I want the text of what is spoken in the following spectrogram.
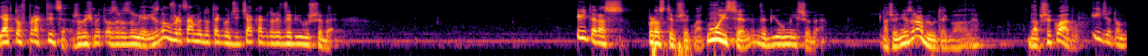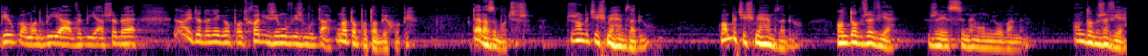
Jak to w praktyce, żebyśmy to zrozumieli. Znowu wracamy do tego dzieciaka, który wybił szybę. I teraz prosty przykład. Mój syn wybił mi szybę. Znaczy nie zrobił tego, ale dla przykładu. Idzie tą piłką, odbija, wybija szybę, no i ty do niego podchodzisz i mówisz mu tak, no to po tobie chłopie. Teraz zobaczysz. Przecież on by cię śmiechem zabił. On by cię śmiechem zabił. On dobrze wie, że jest synem umiłowanym. On dobrze wie,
